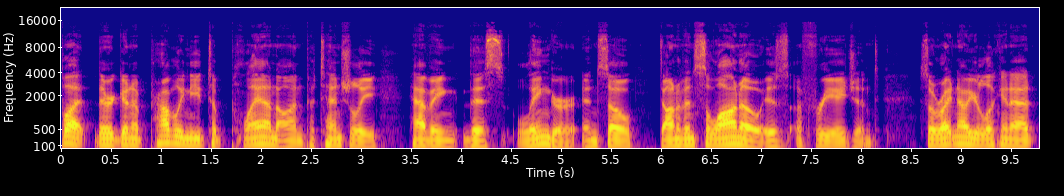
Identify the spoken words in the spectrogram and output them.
But they're going to probably need to plan on potentially having this linger. And so Donovan Solano is a free agent. So right now you're looking at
